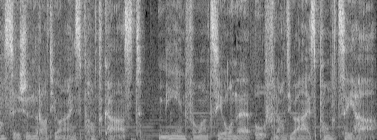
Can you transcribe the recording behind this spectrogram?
Das ist ein Radio 1 Podcast. Mehr Informationen auf radio1.ch.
